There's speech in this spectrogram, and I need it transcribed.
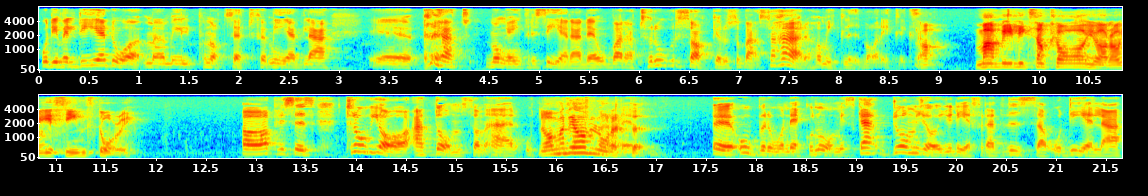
Och det är väl det då man vill på något sätt förmedla eh, att många är intresserade och bara tror saker och så bara så här har mitt liv varit liksom. Ja. Man vill liksom klargöra och ge sin story. Ja, precis. Tror jag att de som är Ja, men det har du nog rätt i. eh, oberoende ekonomiska, de gör ju det för att visa och dela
